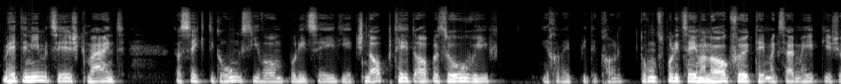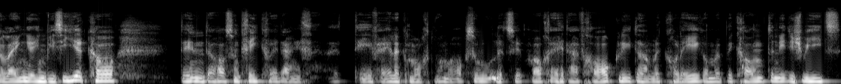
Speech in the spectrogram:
Man hätte immer zuerst gemeint, das sei der Grund gewesen, warum die Polizei die geschnappt hat, aber so wie ich habe bei der Kantonspolizei mal nachgefragt, hat man gesagt, man hätte die schon länger im Visier gehabt. Dann der Hassan Kriko hat eigentlich den Fehler gemacht, den man absolut nicht machen sollte. Er hat einfach angerufen an einen Kollegen, an einen Bekannten in der Schweiz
